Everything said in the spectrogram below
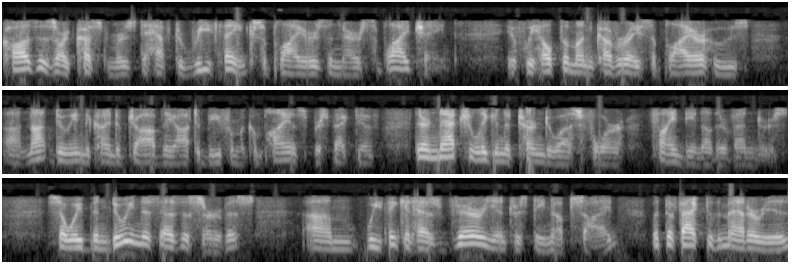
causes our customers to have to rethink suppliers in their supply chain. If we help them uncover a supplier who's uh, not doing the kind of job they ought to be from a compliance perspective, they're naturally going to turn to us for finding other vendors. So we've been doing this as a service. Um, we think it has very interesting upside. But the fact of the matter is,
